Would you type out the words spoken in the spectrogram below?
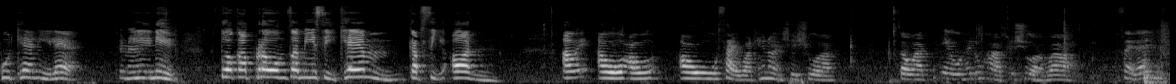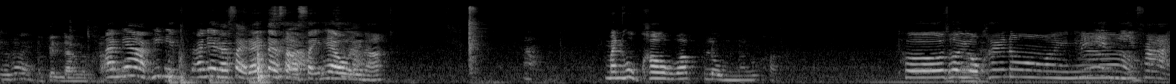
พูดแค่นี้แหละใช่ไหมนี่นี่ตัวกระโปรงจะมีสีเข้มกับสีอ่อน เอาเอาเอาเอาใส่วัดให้หน่อยชัวร์ๆจะวัดเอวให้ลูกค้าชัวร์ๆว่า ใส่ได้ถึงเอวเท่าไหร่มันเป็นดำกับขาวอันเนี้ยพี่ทิพย์อันเนี้ยเราใส่ได้แต่สาวไซส์ L เลยนะอ้าวมันหุบเข้าเพราะว่าลมนะลูกค้าเธอเธอยกให้หน่อยเนี่แม่ยมีสาย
